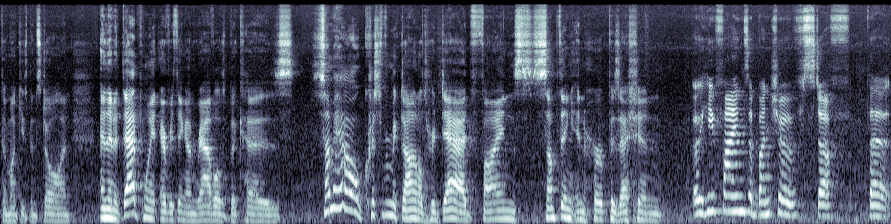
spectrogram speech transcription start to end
the monkey's been stolen, and then at that point everything unravels because somehow Christopher McDonald, her dad, finds something in her possession. Oh, he finds a bunch of stuff that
